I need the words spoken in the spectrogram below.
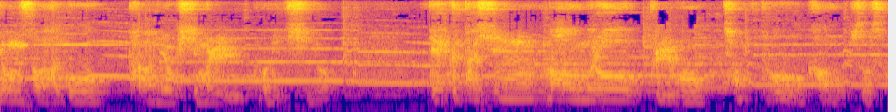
용서하고 탐욕심을 버리시오. 깨끗하신 마음으로 불국 정토 가옵소서.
